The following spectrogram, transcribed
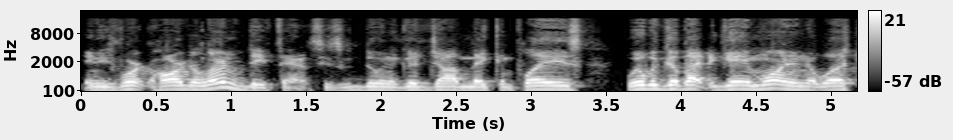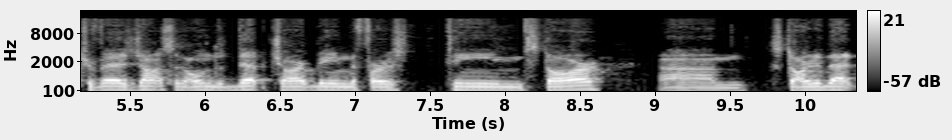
and he's worked hard to learn the defense. He's doing a good job making plays. Will we go back to game one? And it was Tre'Vez Johnson on the depth chart being the first team star. Um, started that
